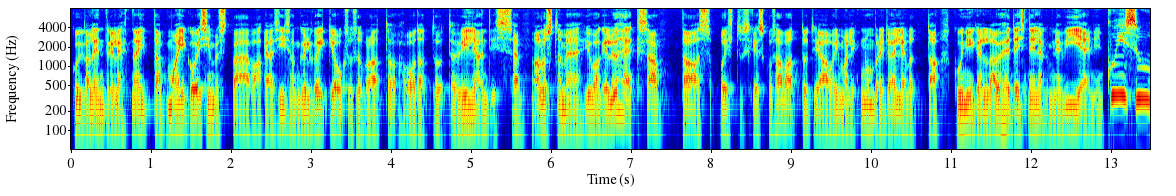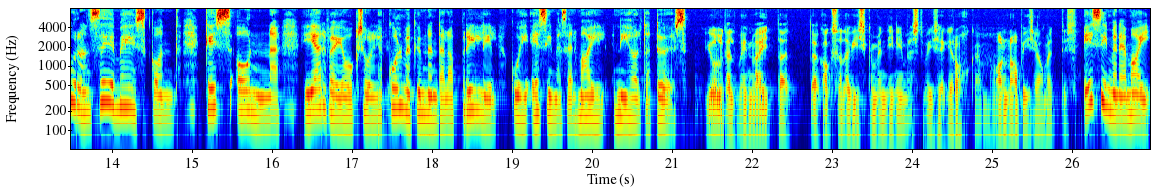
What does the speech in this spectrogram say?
kui kalendrileht näitab maikuu esimest päeva ja siis on küll kõik jooksusõbrad oodatud Viljandisse. alustame juba kell üheksa taas võistluskeskus avatud ja võimalik numbreid välja võtta kuni kella üheteist neljakümne viieni. kui suur on see meeskond, kes on järvejooksul kolmekümnendal aprillil kui esimesel mail nii-öelda töös? julgelt võin väita, et kakssada viiskümmend inimest või isegi rohkem on abis ja ametis. esimene mai,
